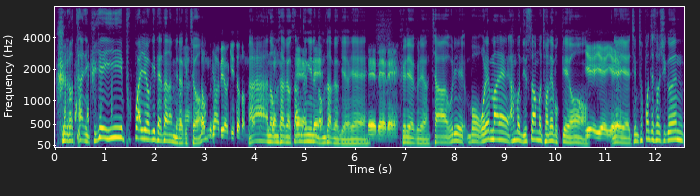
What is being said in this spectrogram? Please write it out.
그렇다니 그게 이 폭발력이 대단합니다. 그렇죠? 넘사벽이죠, 넘사벽. 아, 넘사벽. 쌍둥이는 네, 네. 넘사벽이에요. 예. 네, 네, 네. 그래요, 그래요. 자, 우리 뭐 오랜만에 한번 뉴스 한번 전해 볼게요. 예, 예, 예. 네, 예. 지금 첫 번째 소식은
